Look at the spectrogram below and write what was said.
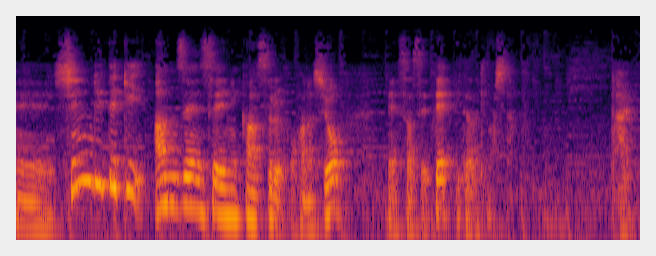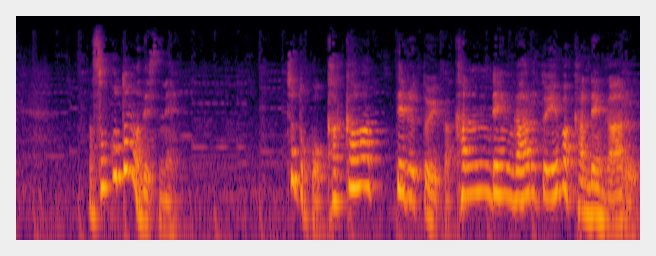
えー心理的安全性に関するお話を、えーさせていただきました。はい。そこともですね、ちょっとこう関わってるというか関連があるといえば関連がある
